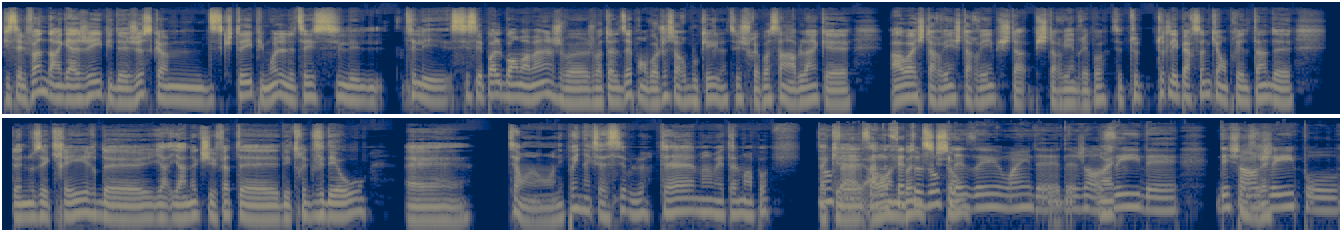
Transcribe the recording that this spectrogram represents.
Puis c'est le fun d'engager puis de juste comme discuter. Puis moi tu sais si les, tu sais, les si c'est pas le bon moment je vais je vais te le dire puis on va juste rebooker là. Tu sais je ferai pas semblant que ah ouais je te reviens je te reviens puis je te, puis je te reviendrai pas. C'est tout- toutes les personnes qui ont pris le temps de de nous écrire de il y, y en a que j'ai fait euh, des trucs vidéo euh, tu sais on n'est pas inaccessible là, tellement mais tellement pas. Fait Non, que ça, ça nous fait toujours discussion. plaisir, ouais, de, de jaser, de d'échanger pour,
